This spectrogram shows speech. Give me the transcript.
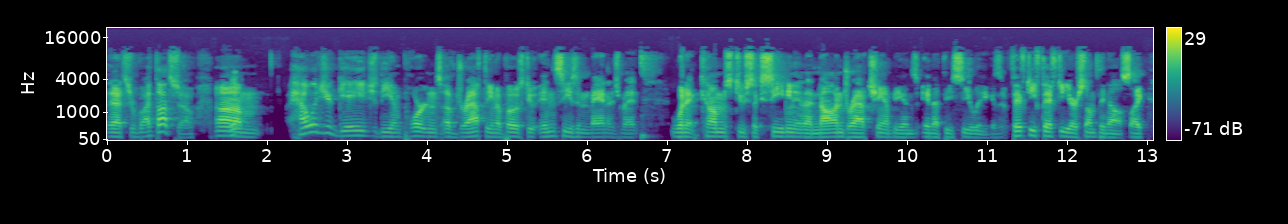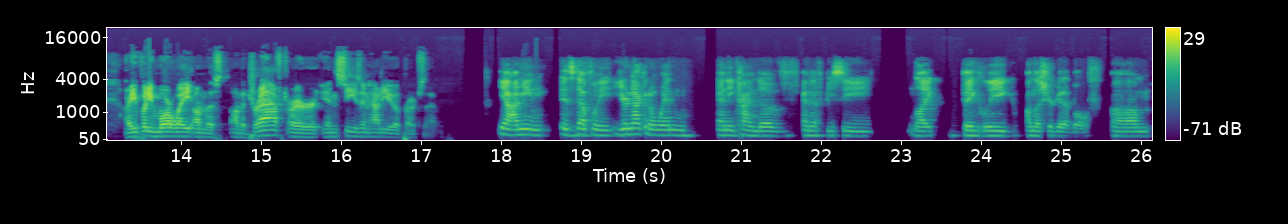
That's your. I thought so. Um, how would you gauge the importance of drafting opposed to in-season management when it comes to succeeding in a non-draft champions NFBC league? Is it 50-50 or something else? Like, are you putting more weight on the on the draft or in season? How do you approach that? Yeah, I mean, it's definitely you're not going to win any kind of NFBC like big league unless you're good at both. Um,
